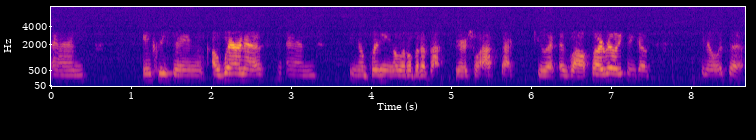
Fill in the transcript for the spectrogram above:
and increasing awareness and, you know, bringing a little bit of that spiritual aspect to it as well. So I really think of, you know, it's a,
